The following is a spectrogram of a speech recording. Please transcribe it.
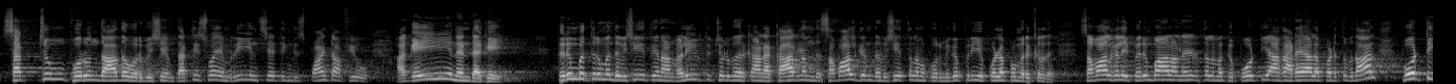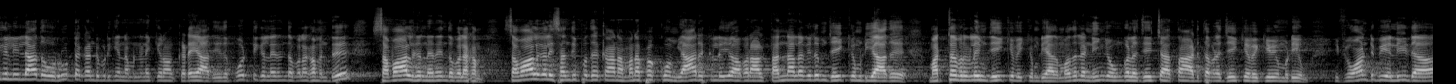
சற்றும் பொருந்தாத ஒரு விஷயம். That is why am reinstating this point of view again and again திரும்ப திரும்ப இந்த விஷயத்தை நான் வலியுறுத்தி சொல்வதற்கான காரணம் இந்த சவால்கள் என்ற விஷயத்தில் நமக்கு ஒரு மிகப்பெரிய குழப்பம் இருக்கிறது. சவால்களை பெரும்பாலான நேரத்தில் நமக்கு போட்டியாக அடையாளப்படுத்துவதால் போட்டிகள் இல்லாத ஒரு ரூட்டை கண்டுபிடிக்க நம்ம நினைக்கிறோம் கிடையாது. இது போட்டிகள் நிறைந்த உலகம் என்று சவால்கள் நிறைந்த உலகம். சவால்களை சந்திப்பதற்கான மனப்பக்குவம் யாருக்கு இல்லையோ அவரால் தன்னளவிலும் ஜெயிக்க முடியாது. மற்றவர்களையும் ஜெயிக்க வைக்க முடியாது. முதல்ல நீங்கள் உங்களை ஜெயிச்சா தான் அடுத்தவனை ஜெயிக்க வைக்கவே முடியும். If you want to be a leader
